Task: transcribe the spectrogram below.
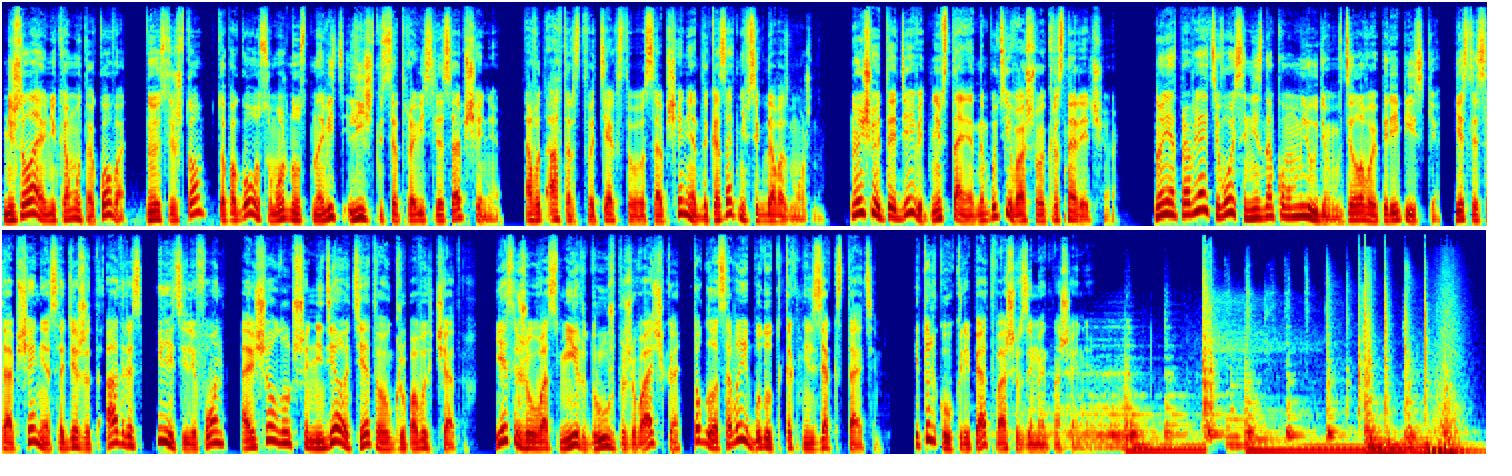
Не желаю никому такого, но если что, то по голосу можно установить личность отправителя сообщения. А вот авторство текстового сообщения доказать не всегда возможно. Но еще и Т9 не встанет на пути вашего красноречия. Но не отправляйте войсы незнакомым людям в деловой переписке, если сообщение содержит адрес или телефон, а еще лучше не делайте этого в групповых чатах. Если же у вас мир, дружба, жвачка, то голосовые будут как нельзя кстати и только укрепят ваши взаимоотношения.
